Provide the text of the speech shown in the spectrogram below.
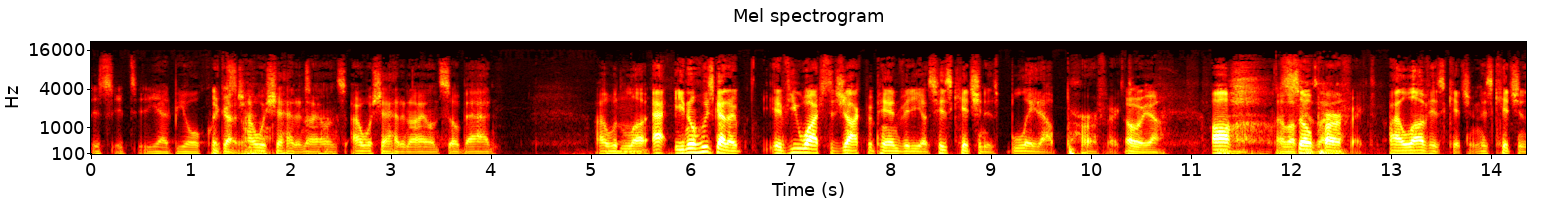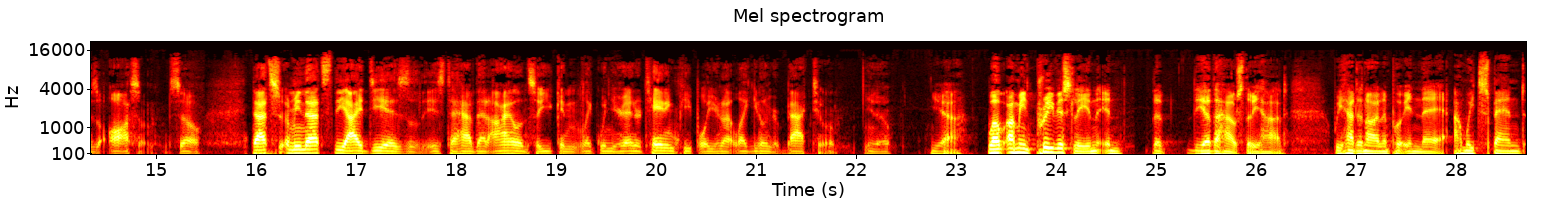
it's it's yeah, it'd be awkward. gotcha. so- I wish I had an island. I wish I had an island so bad. I would Mm. love. uh, You know who's got a? If you watch the Jacques Pépin videos, his kitchen is laid out perfect. Oh yeah. Oh, I love so island. perfect. I love his kitchen. His kitchen is awesome. So that's I mean that's the idea is is to have that island so you can like when you're entertaining people, you're not like you don't have your back to them. You know. Yeah. Well, I mean, previously in in the the other house that we had, we had an island put in there, and we'd spend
